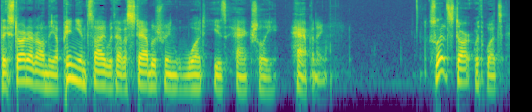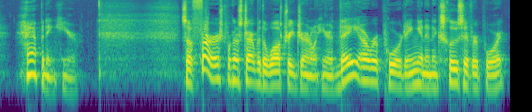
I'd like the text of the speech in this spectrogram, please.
they start out on the opinion side without establishing what is actually happening. So let's start with what's happening here. So, first, we're going to start with the Wall Street Journal here. They are reporting in an exclusive report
